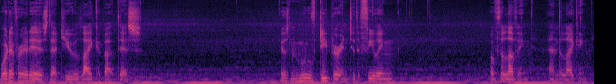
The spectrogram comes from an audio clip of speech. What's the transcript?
Whatever it is that you like about this, just move deeper into the feeling of the loving and the liking.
